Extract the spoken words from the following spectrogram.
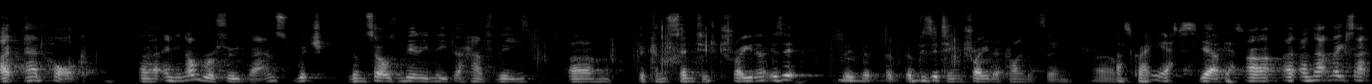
ad hoc uh, any number of food vans, which themselves merely need to have the, um, the consented trader, is it? The, the, the, the visiting trader kind of thing. Um, That's correct, yes. Yeah, yes. Uh, and that makes that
